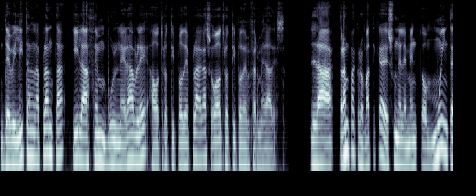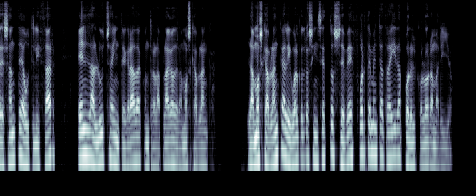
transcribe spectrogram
debilitan la planta y la hacen vulnerable a otro tipo de plagas o a otro tipo de enfermedades. La trampa cromática es un elemento muy interesante a utilizar en la lucha integrada contra la plaga de la mosca blanca. La mosca blanca, al igual que otros insectos, se ve fuertemente atraída por el color amarillo.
